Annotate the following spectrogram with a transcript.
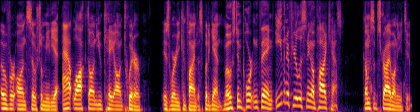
over on social media at Locked On UK on Twitter is where you can find us. But again, most important thing, even if you're listening on podcast, come subscribe on YouTube.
